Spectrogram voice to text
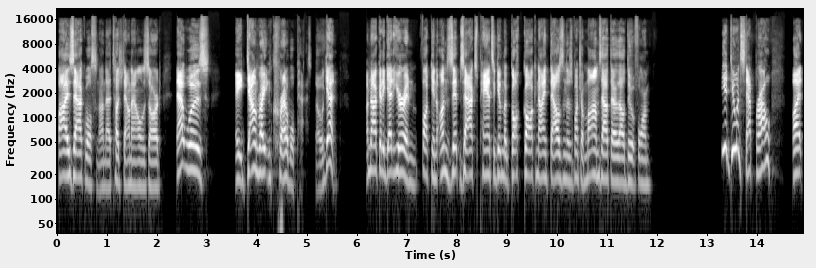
by Zach Wilson on that touchdown, Allen Lazard. That was a downright incredible pass. So, again, I'm not going to get here and fucking unzip Zach's pants and give him the Gawk Gawk 9000. There's a bunch of moms out there that'll do it for him. What you doing, step bro? But,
